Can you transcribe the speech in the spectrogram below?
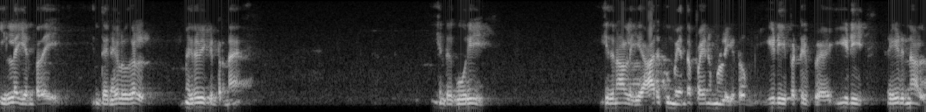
இல்லை என்பதை இந்த நிகழ்வுகள் நிரூபிக்கின்றன என்று கூறி இதனால் யாருக்கும் எந்த பயனும் இல்லை என்றும் ஈடி பற்றி இப்போ ஈடி ரெய்டினால்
